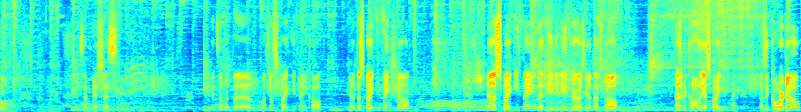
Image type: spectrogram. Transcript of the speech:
Oh, it's ambitious. Hits him with the, what's the spiky thing called? You know what the spiky thing's called? You know the spiky thing that DDD throws? You know what that's called? I've just been calling it a spiky thing. Is it Gordo?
